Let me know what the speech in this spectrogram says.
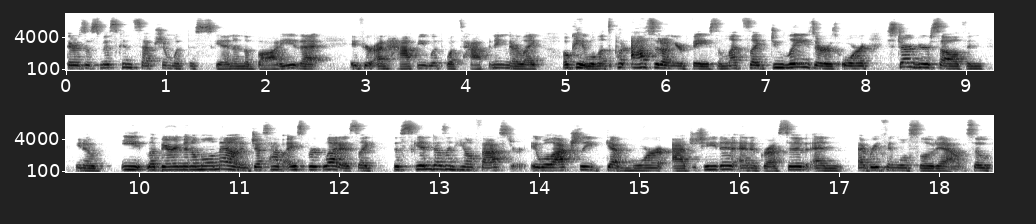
there's this misconception with the skin and the body that if you're unhappy with what's happening, they're like, okay, well, let's put acid on your face and let's like do lasers or starve yourself and, you know, eat a very minimal amount and just have iceberg lettuce. Like the skin doesn't heal faster. It will actually get more agitated and aggressive and everything will slow down. So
